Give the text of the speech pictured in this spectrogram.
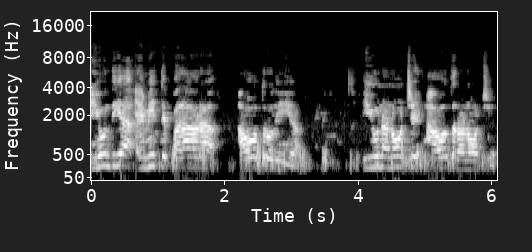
y un día emite palabra a otro día. Y una noche a otra noche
